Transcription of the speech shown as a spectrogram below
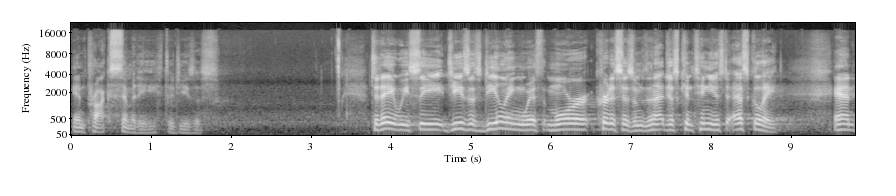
in proximity to Jesus. Today, we see Jesus dealing with more criticisms, and that just continues to escalate. And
